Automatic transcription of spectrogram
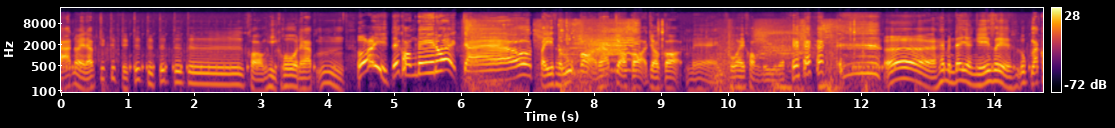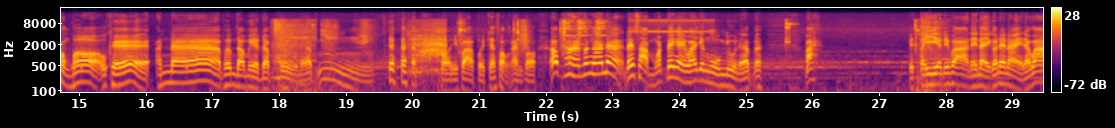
การ์ดหน่อยนะครับตึกตึกตึกตึกตึกตึกตึกตึกของฮีโคนะครับ อืมเฮ้ย ได้ของดีด้วยแจ๋วตีทะลุเกาะนะครับเจาะเกาะเจาะเกาะแม่ฮีโคให้ของดีเลยเออ ให้มันได้อย่างงี้สิลูกรักของพ่อ โอเค อันน่าเพิ่มดาเมจแบบหมู่นะครับ อืมพอดีฟ้าเปิดแค่ 2 อันพอ เอ้าผ่านซะงั้นน่ะ ได้สามมอดได้ไงวะ ยังงงอยู่นะครับไป ไปตีกันดีฟ้าไหนๆก็ไหนๆนะว่า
